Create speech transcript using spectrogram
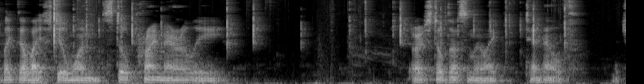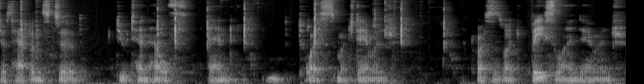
Like the lifesteal one still primarily, or still does something like 10 health. It just happens to do 10 health and twice as much damage. Twice as much baseline damage.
